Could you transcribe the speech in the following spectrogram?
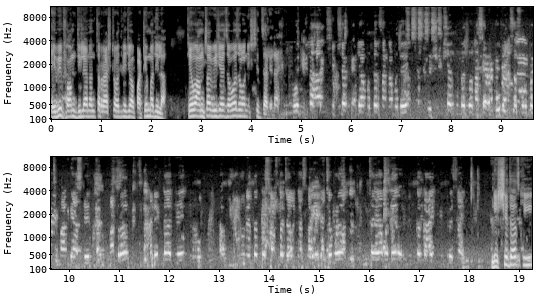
एबी फॉर्म दिल्यानंतर राष्ट्रवादीने जेव्हा पाठिंबा दिला तेव्हा आमचा विजय जवळजवळ निश्चित झालेला आहे. शिक्षक या मतदारसंघामध्ये शिक्षक उमेदवार असेल अशा स्वरूपाची मागणी असते. मात्र अनेकदा जे निवडून येतात ते संस्थाचालक असतात. त्याच्यामुळे तुमचं यामध्ये नेमकं काय इंटरेस्ट आहे निश्चितच की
